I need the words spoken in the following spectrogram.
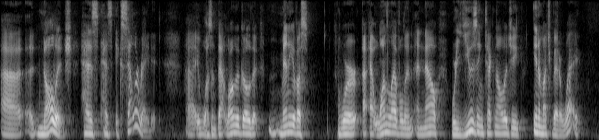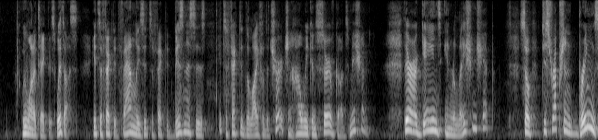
uh, knowledge has, has accelerated. Uh, it wasn't that long ago that many of us were at one level and, and now we're using technology in a much better way. We want to take this with us. It's affected families, it's affected businesses, it's affected the life of the church and how we can serve God's mission. There are gains in relationship. So disruption brings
